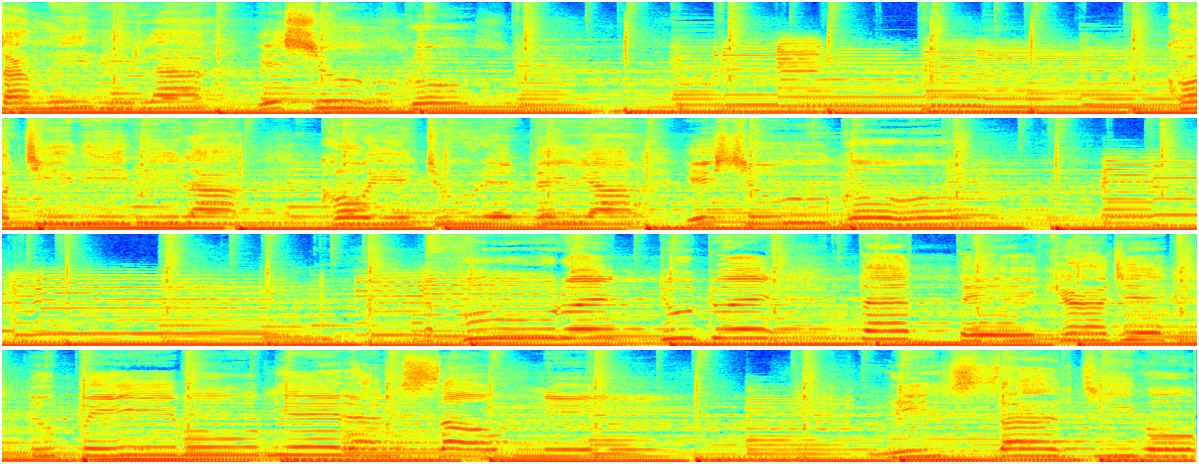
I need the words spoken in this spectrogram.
စမ်းမြည်ပြီလားယေရှုကိုခေါ်ကြည့်ပြီပြီလားခေါ်ရင်ထူတဲ့ဖယားယေရှုကိုနဖူးတွေဒူတွေတက်တဲ့ခံချက်သူပေးဖို့မြဲတမ်းဆောင်နေနိစံကြည့်ဖို့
